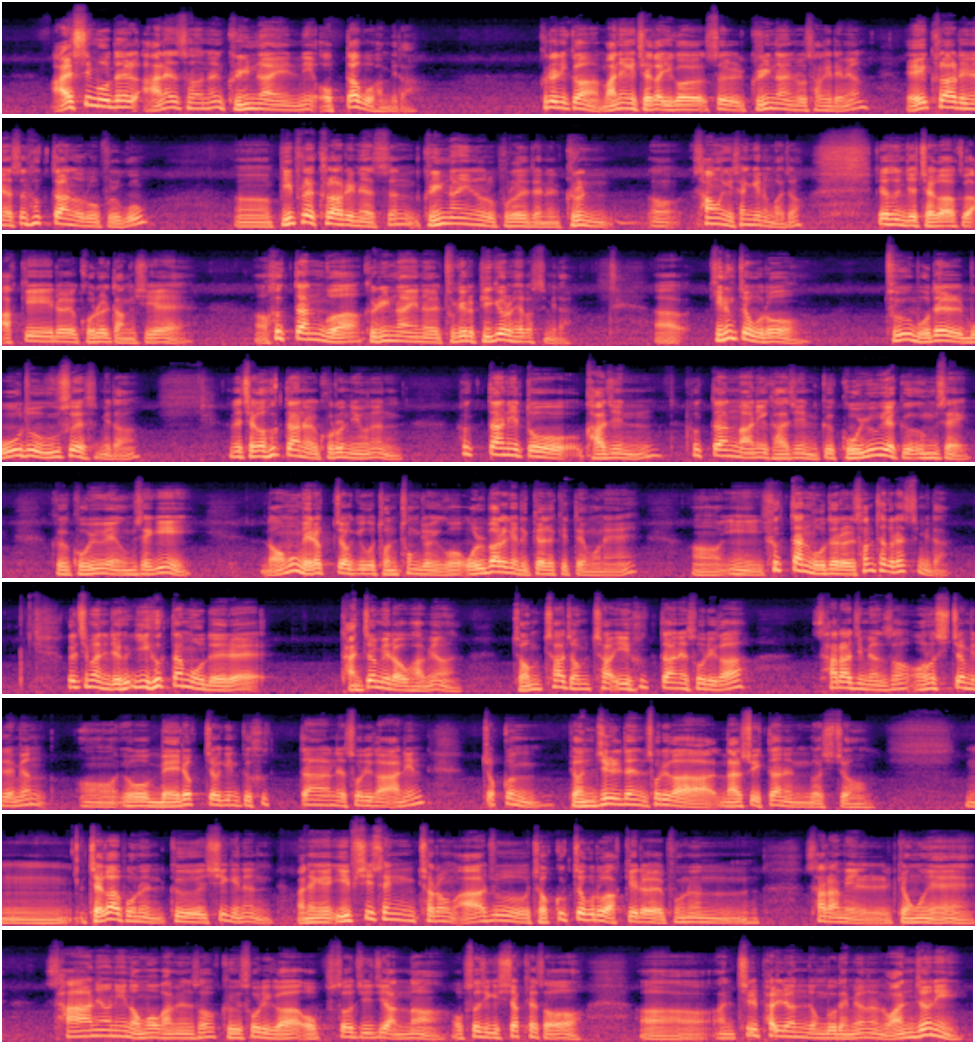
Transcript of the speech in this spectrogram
RC 모델 안에서는 그린 라인이 없다고 합니다. 그러니까 만약에 제가 이것을 그린 라인으로 사게 되면 A 클라리넷은 흑단으로 불고 어, B 플랫 클라리넷은 그린 라인으로 불어야 되는 그런 어, 상황이 생기는 거죠. 그래서 이제 제가 그 악기를 고를 당시에 어, 흑단과 그린 라인을 두 개를 비교를 해봤습니다. 아, 기능적으로 두 모델 모두 우수했습니다. 근데 제가 흑단을 고른 이유는 흑단이 또 가진 흑단만이 가진 그 고유의 그 음색, 그 고유의 음색이 너무 매력적이고 전통적이고 올바르게 느껴졌기 때문에 어, 이 흑단 모델을 선택을 했습니다. 그렇지만 이제 이 흑단 모델의 단점이라고 하면 점차 점차 이 흑단의 소리가 사라지면서 어느 시점이 되면 어, 요 매력적인 그 흑단의 소리가 아닌 조금 변질된 소리가 날 수 있다는 것이죠. 음, 제가 보는 그 시기는 만약에 입시생처럼 아주 적극적으로 악기를 부는 사람일 경우에 4년이 넘어가면서 그 소리가 없어지지 않나, 없어지기 시작해서 아, 한 7, 8년 정도 되면은 완전히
